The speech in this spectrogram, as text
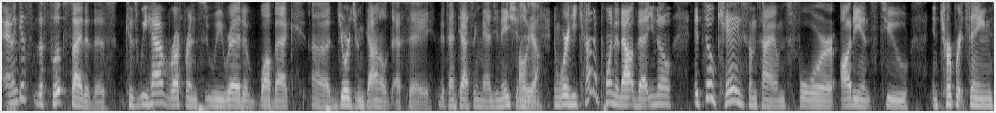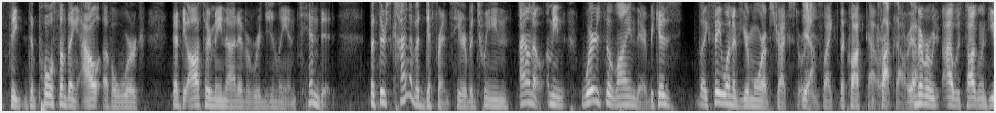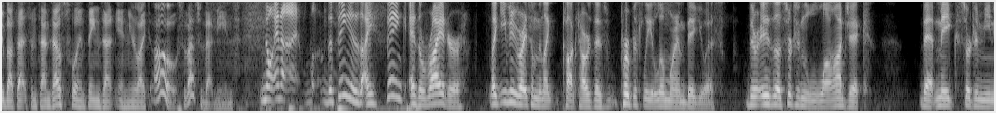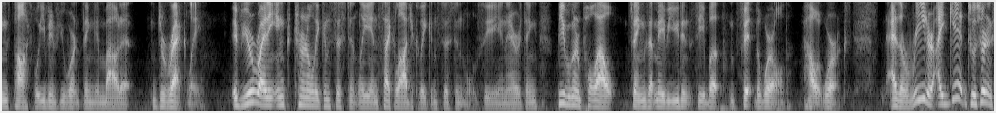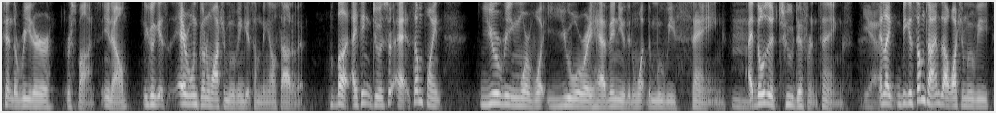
And I guess the flip side of this, because we have reference, we read a while back uh, George MacDonald's essay, The Fantastic Imagination. Oh, yeah. And where he kind of pointed out that, you know, it's okay sometimes for audience to interpret things, to, to pull something out of a work that the author may not have originally intended. But there's kind of a difference here between, I don't know, I mean, where's the line there? Because like say one of your more abstract stories, Yeah. like the clock tower. The clock Tower, Yeah. I remember I was talking with you about that. Sometimes I was pulling things out, and you're like, "Oh, so that's what that means." No, and I, the thing is, I think as a writer, like even if you write something like Clock Towers that's purposely a little more ambiguous, there is a certain logic that makes certain meanings possible, even if you weren't thinking about it directly. If you're writing internally consistently and psychologically consistency and everything, people are going to pull out things that maybe you didn't see but fit the world, how it works. As a reader, I get to a certain extent the reader response. You know, you're gonna get everyone's going to watch a movie and get something else out of it. But I think to a cer- at some point, you're reading more of what you already have in you than what the movie's saying. Hmm. I, those are two different things. Yeah. And like because sometimes I'll watch a movie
